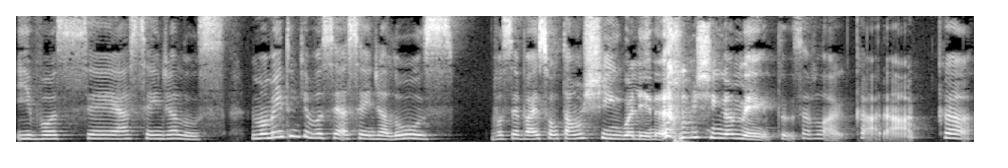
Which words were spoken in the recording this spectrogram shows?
e você acende a luz. No momento em que você acende a luz, você vai soltar um xingo ali, né? Um xingamento. Você vai falar: caraca,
